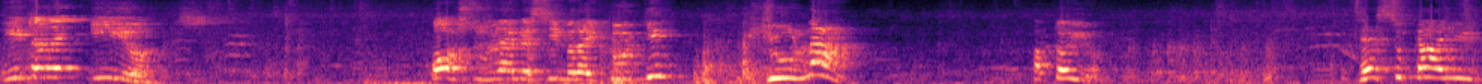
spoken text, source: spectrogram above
Ήτανε Ιωνες. Πώς τους λένε σήμερα οι Τούρκοι, Γιουνάν. Από το Ιον. Δεν σου κάνει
